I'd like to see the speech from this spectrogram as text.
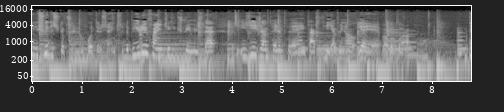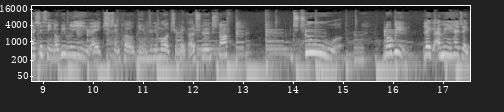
here's the description of what they're saying. So the beauty of and Seek Extreme is that it's easy to jump in and play practically every note. Yeah, yeah, yeah, blah blah blah. That's the thing. Nobody really likes simple games anymore, except like Usher and stuff. It's too. Nobody like. I mean, it has like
